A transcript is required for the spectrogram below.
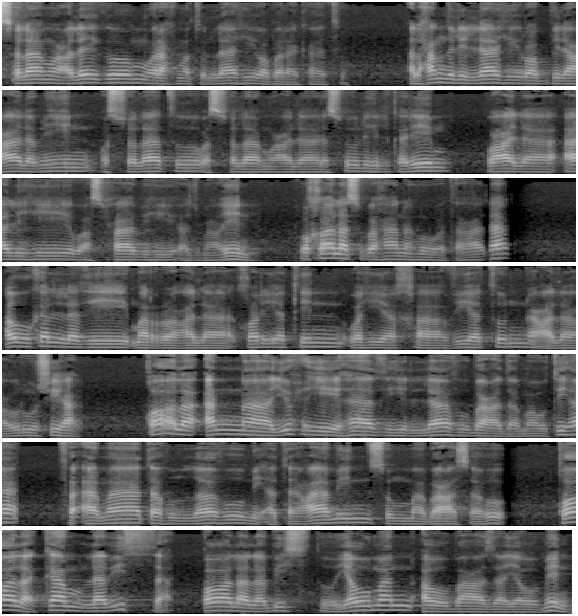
আসসালামু আলাইকুম ওরহমতুল্লাহি ওবরাকাত আলহামদুলিল্লাহ রবিল আলমিন ওসলাত ওসালাম আলা রসুলহিল করিম ওয়ালা আলিহি ওয়াসহাবিহি আজমাইন وقال سبحانه وتعالى أو كالذي مر على قرية وهي خاوية على عروشها قال أنا يحيي هذه الله بعد موتها فأماته الله مئة عام ثم بعثه কলা কাম লাবিসা কলা লাবিস্তু ইয়ৌমান আও বাজা ইয়ৌমিন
